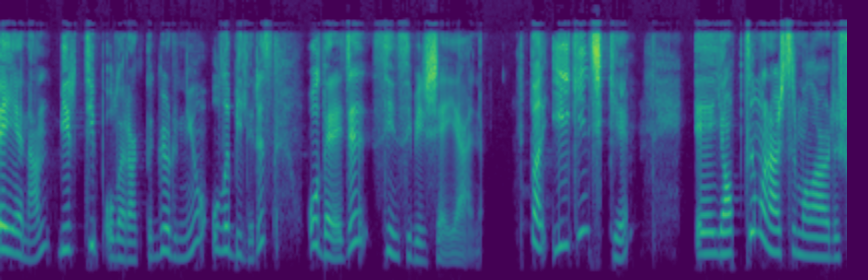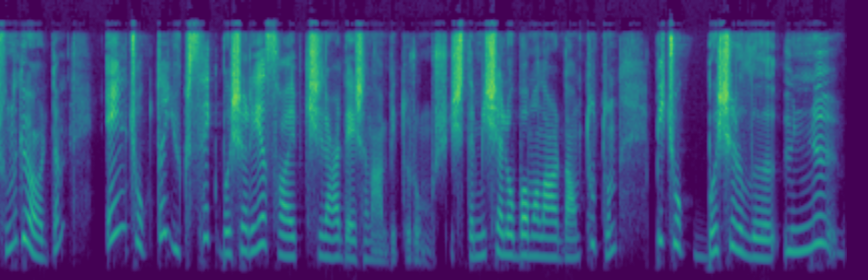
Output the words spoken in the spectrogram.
beğenen bir tip olarak da görünüyor olabiliriz. O derece sinsi bir şey yani. Hatta ilginç ki e, yaptığım araştırmalarda şunu gördüm. En çok da yüksek başarıya sahip kişilerde yaşanan bir durummuş. İşte Michelle Obama'lardan tutun birçok başarılı, ünlü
